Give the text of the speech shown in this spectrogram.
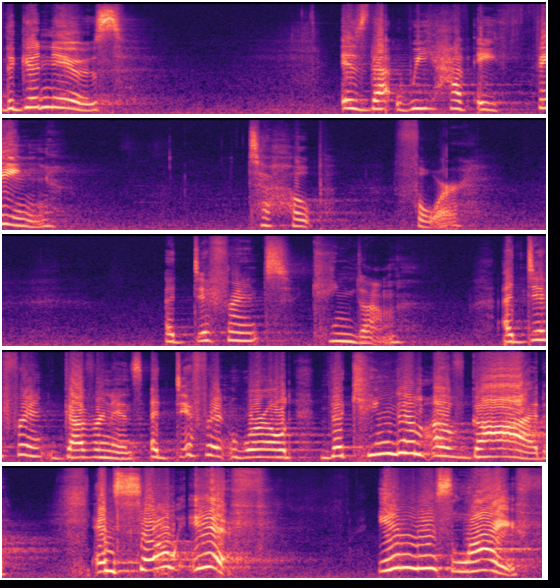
The good news is that we have a thing to hope for a different kingdom, a different governance, a different world, the kingdom of God. And so, if in this life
